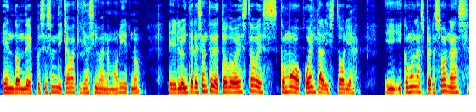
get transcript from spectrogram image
en donde pues eso indicaba que ya se iban a morir, ¿no? lo interesante de todo esto es cómo cuenta la historia y, y cómo las personas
